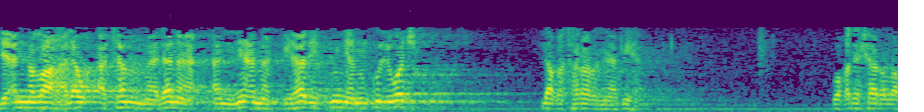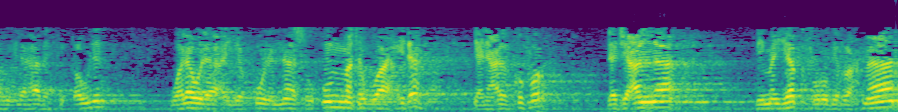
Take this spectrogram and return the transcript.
لأن الله لو أتم لنا النعمة في هذه الدنيا من كل وجه لاغتررنا بها. وقد أشار الله إلى هذا في قوله ولولا أن يكون الناس أمة واحدة يعني على الكفر لجعلنا لمن يكفر بالرحمن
